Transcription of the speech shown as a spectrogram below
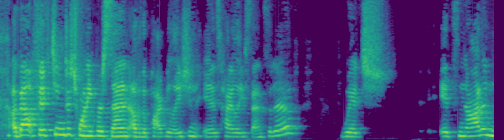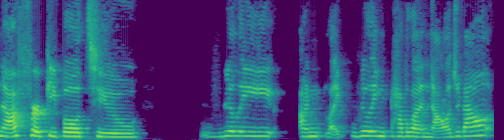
about 15 to 20% of the population is highly sensitive, which it's not enough for people to really un, like really have a lot of knowledge about.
